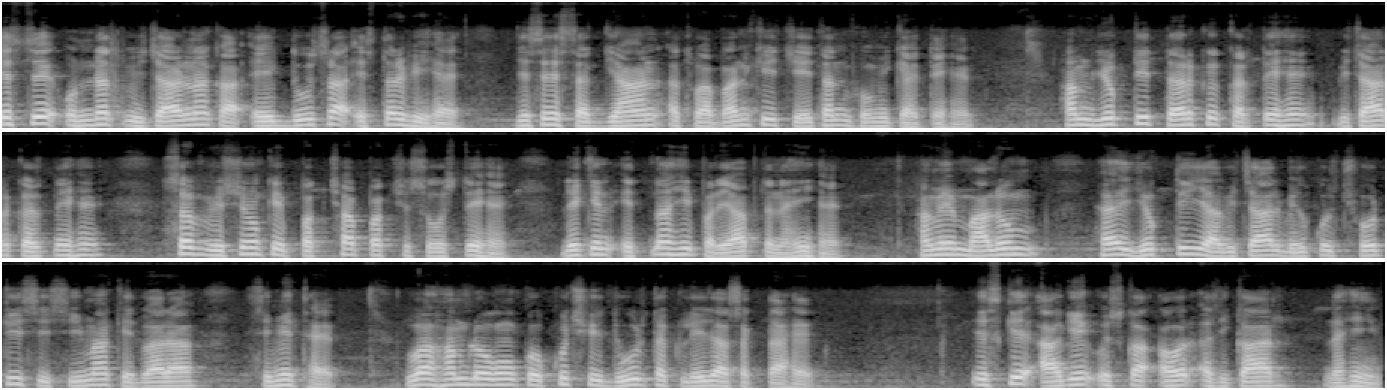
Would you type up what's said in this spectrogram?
इससे उन्नत विचारना का एक दूसरा स्तर भी है, जिसे संज्ञान अथवा मन की चेतन भूमि कहते हैं। हम युक्ति तर्क करते हैं, विचार करते हैं सब विषयों के पक्षापक्ष सोचते हैं, लेकिन इतना ही पर्याप्त नहीं है। हमें मालूम है, युक्ति या विचार बिल्कुल छोटी सी सीमा के द्वारा सीमित है। वह हम लोगों को कुछ ही दूर तक ले जा सकता है। इसके आगे उसका और अधिकार नहीं।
